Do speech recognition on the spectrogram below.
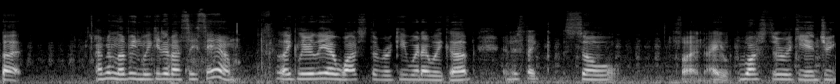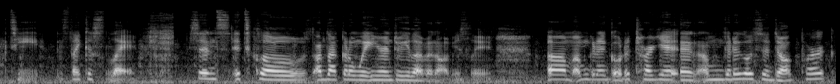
But I've been loving waking up at 6 a.m. Like literally, I watch The Rookie when I wake up, and it's like so fun. I watch The Rookie and drink tea. It's like a slay. Since it's closed, I'm not gonna wait here until 11, obviously. Um, I'm gonna go to Target and I'm gonna go to the dog park.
